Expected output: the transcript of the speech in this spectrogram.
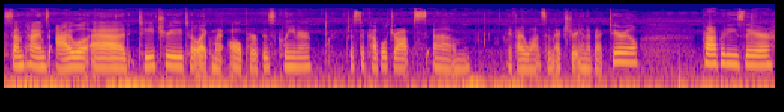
sometimes I will add tea tree to like my all purpose cleaner, just a couple drops um, if I want some extra antibacterial properties there,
